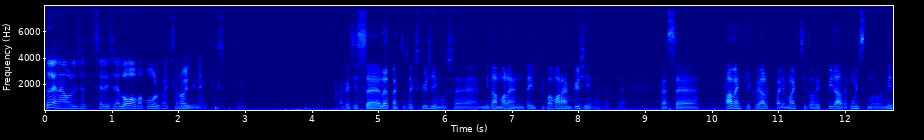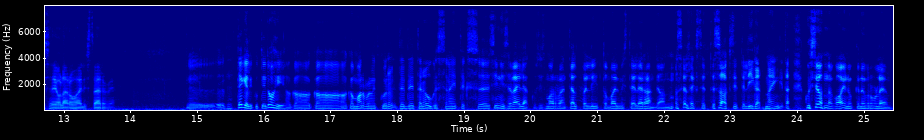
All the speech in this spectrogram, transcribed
tõenäoliselt sellise loova poolkaitse rolli näiteks. aga siis lõpetuseks küsimus, mida ma olen teilt juba varem küsinud, et kas ametlikku jalgpallimatši tohib pidada kunstmurul, mis ei ole rohelist värvi? Tegelikult ei tohi, aga, aga, aga ma arvan, et kui te teete Rõugesse näiteks sinise väljaku, siis ma arvan, et Jalgpalliliit on valmis teile erandi andma selleks, et te saaksite liigat mängida, kui see on nagu ainukene probleem.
